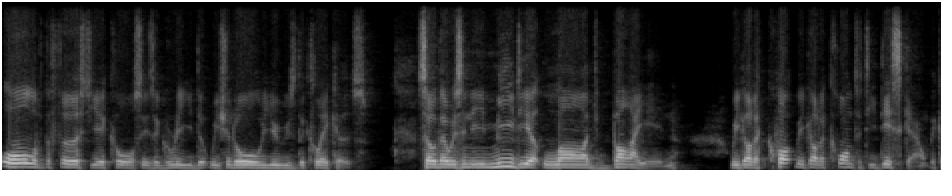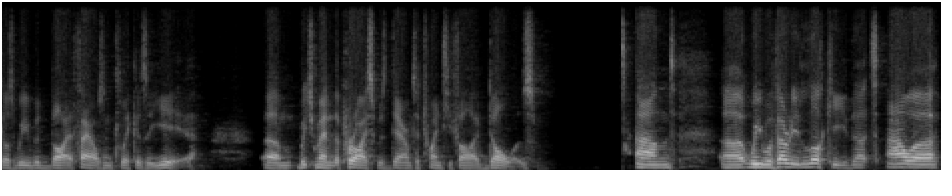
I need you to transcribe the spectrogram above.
all of the first year courses agreed that we should all use the clickers. So there was an immediate large buy-in. We got a we got a quantity discount because we would buy a thousand clickers a year, um, which meant the price was down to $25. And uh, we were very lucky that our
